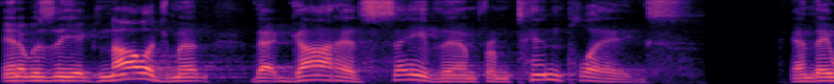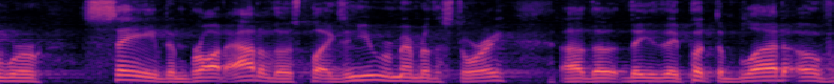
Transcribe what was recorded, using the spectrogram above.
And it was the acknowledgement that God had saved them from 10 plagues and they were saved and brought out of those plagues. And you remember the story. Uh, the, they, they put the blood of,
